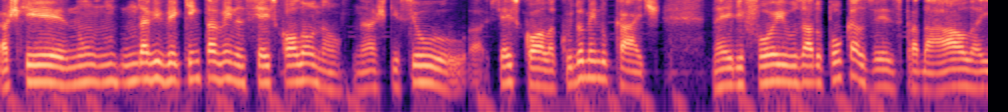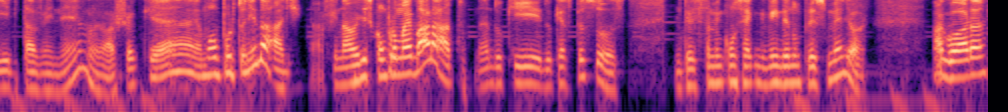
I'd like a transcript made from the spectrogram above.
eu acho que não, não deve ver quem está vendendo, se é escola ou não. Né? Acho que se, o, se a escola cuidou bem do kite, né, ele foi usado poucas vezes para dar aula e ele está vendendo, eu acho que é uma oportunidade. Afinal, eles compram mais barato né, do, que, do que as pessoas. Então, eles também conseguem vender num preço melhor. Agora,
